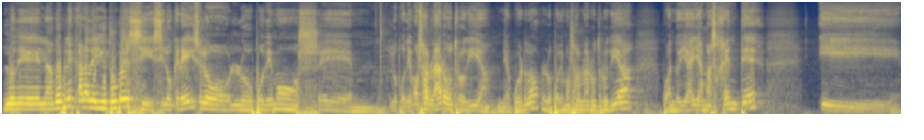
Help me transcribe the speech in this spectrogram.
lo de la doble cara de YouTube, sí, si lo queréis, lo, lo podemos eh, lo podemos hablar otro día, ¿de acuerdo? Lo podemos hablar otro día cuando ya haya más gente y,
